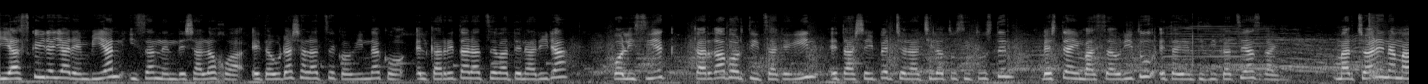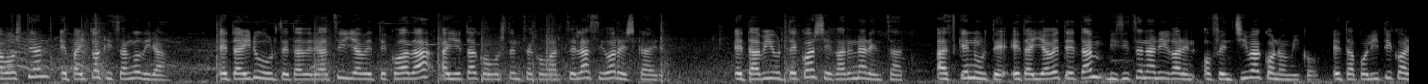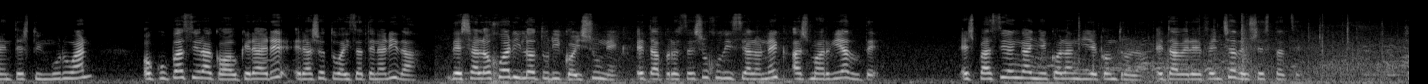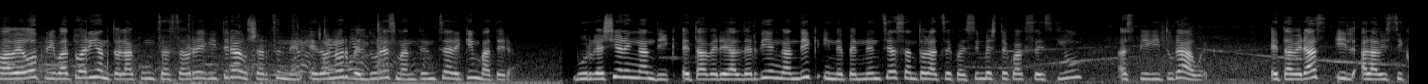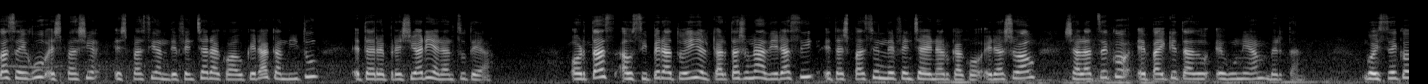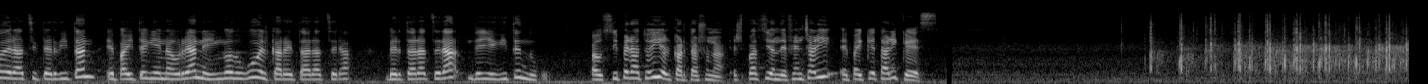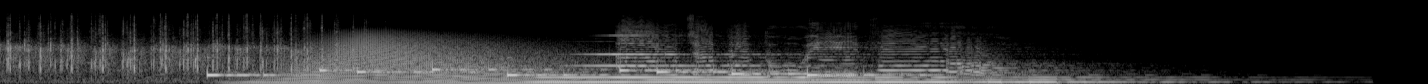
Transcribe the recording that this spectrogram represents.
Iazko iraiaren bian izan den desalojoa eta ura salatzeko egindako elkarretaratze baten arira, poliziek karga bortitzak egin eta sei pertsona atxilotu zituzten beste hainbat zauritu eta identifikatzeaz gain. Martxoaren amabostean epaituak izango dira. Eta hiru urte eta beratzi hilabetekoa da haietako bostentzako gartzela zigor eskaera. Eta bi urtekoa sigarrenaren zat. Azken urte eta hilabeteetan bizitzen ari garen ofentsiba ekonomiko eta politikoaren testu inguruan, okupaziorako aukera ere erasotua izaten ari da. Desalojoari loturiko isunek eta prozesu judizial honek asmo argia dute. Espazioen gaineko langile kontrola eta bere defentsa deusestatzen. Jabego pribatuari antolakuntza zaurre egitera usartzen den edonor beldurrez mantentzearekin batera. Burgesiaren gandik eta bere alderdien gandik independentzia zantolatzeko ezinbestekoak zaizkigu azpiegitura hauek. Eta beraz, hil alabizikoa zaigu espazio, espazioan defentsarako aukerak handitu eta represioari erantzutea. Hortaz, auziperatuei elkartasuna adierazi eta espazioen defentsaren aurkako eraso hau salatzeko epaiketa du egunean bertan. Goizeko deratzi terditan, epaitegien aurrean egingo dugu elkarretaratzera, bertaratzera dei egiten dugu. Auziperatuei elkartasuna, espazioen defentsari epaiketarik ez.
